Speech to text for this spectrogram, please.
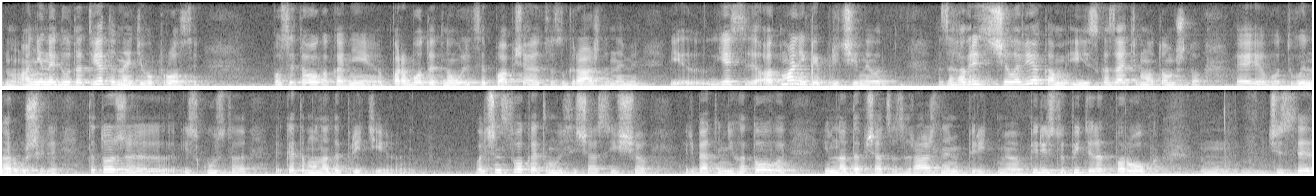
ну, они найдут ответы на эти вопросы после того, как они поработают на улице, пообщаются с гражданами. И есть от маленькой причины вот, заговорить с человеком и сказать ему о том, что э, вот вы нарушили, это тоже искусство, к этому надо прийти. Большинство к этому сейчас еще ребята не готовы, им надо общаться с гражданами, пере- переступить этот порог чисто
